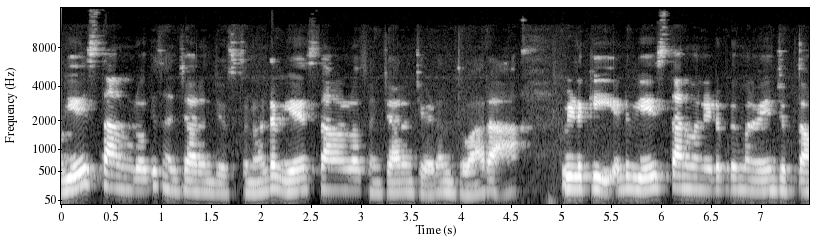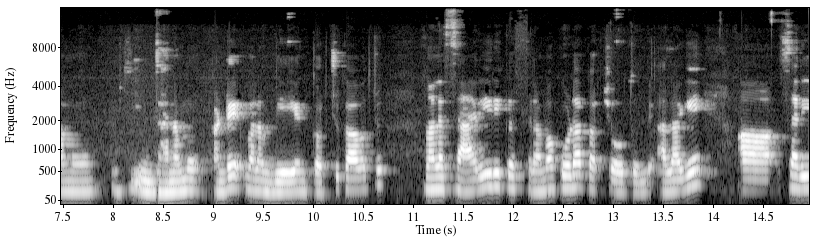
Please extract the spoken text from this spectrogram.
వ్యయస్థానంలోకి సంచారం చేస్తున్నాం అంటే వ్యయస్థానంలో సంచారం చేయడం ద్వారా వీళ్ళకి అంటే వ్యయస్థానం అనేటప్పుడు మనం ఏం చెప్తాము? ధనము అంటే మనం వ్యయం ఖర్చు కావచ్చు మన శారీరక శ్రమ కూడా ఖర్చు అవుతుంది. అలాగే సరి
